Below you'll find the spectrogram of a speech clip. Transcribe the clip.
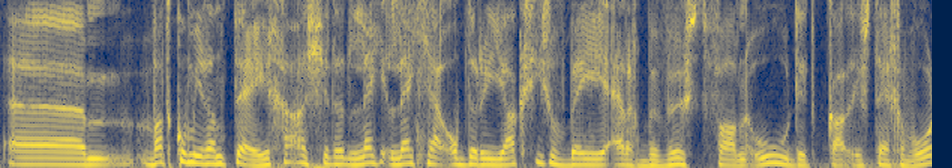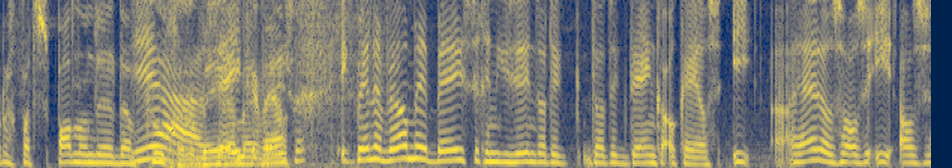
Ehm, wat kom je dan tegen als je dat let, let jij op de reacties of ben je erg bewust van oeh, dit kan, is tegenwoordig wat spannender dan vroeger? Ben je zeker bezig? Wel. Ik ben er wel mee bezig in die zin dat ik, dat ik denk, oké, als, als, als, als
